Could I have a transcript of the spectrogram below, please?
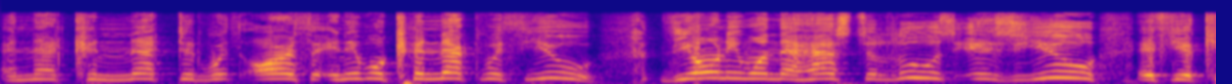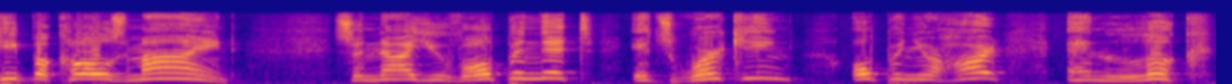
And that connected with Arthur, and it will connect with you. The only one that has to lose is you if you keep a closed mind. So now you've opened it, it's working. Open your heart and look.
